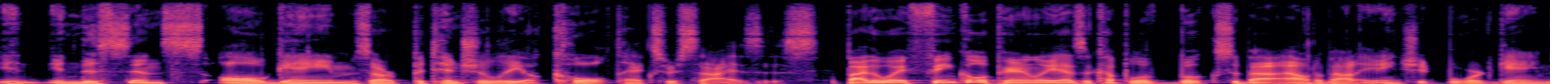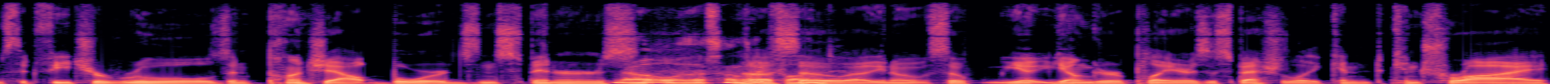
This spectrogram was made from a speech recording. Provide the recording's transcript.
in, in this sense, all games are potentially occult exercises. By the way, Finkel apparently has a couple of books about out about ancient board games that feature rules and punch out boards and spinners. Oh, that sounds like uh, fun. So uh, you know, so y- younger players especially can can try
